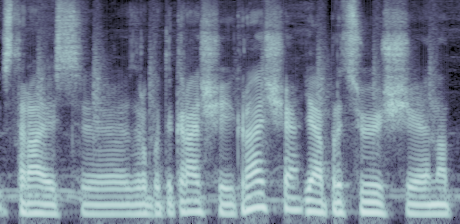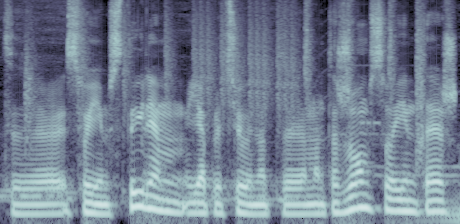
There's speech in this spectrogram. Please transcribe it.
стараюсь е, зробити краще і краще. Я працюю ще над е, своїм стилем, я працюю над е, монтажом своїм теж.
